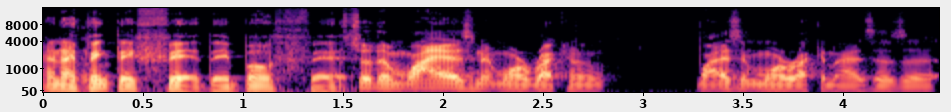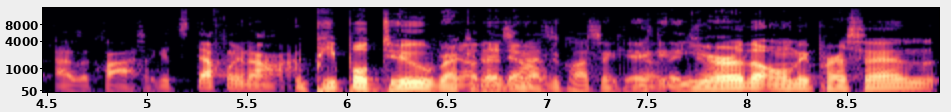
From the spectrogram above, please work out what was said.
and I think they fit. They both fit. So then why isn't it more recon- Why isn't it more recognized as a as a classic? It's definitely not. People do recognize it as a classic. No, You're the only person,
